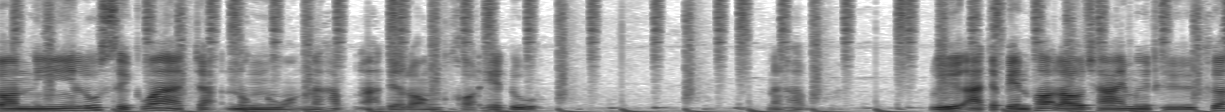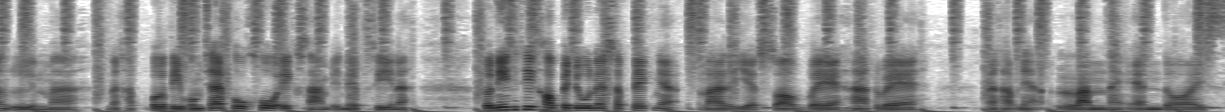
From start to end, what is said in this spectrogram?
ตอนนี้รู้สึกว่าจะหน่วงหน่วงๆนะครับอะเดี๋ยวลองขอเทสดู นะครับ หรืออาจจะเป็นเพราะเราใช้มือถือเครื่องอื่นมานะครับ ปกติผมใช้ Poco X3 NFC นะ ตัวนี้ที่เขาไปดูในสเปคเนี่ย รายละเอียดซอฟต์แวร์ฮาร์ดแวร์นะครับเนี่ยรันใน Android 10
